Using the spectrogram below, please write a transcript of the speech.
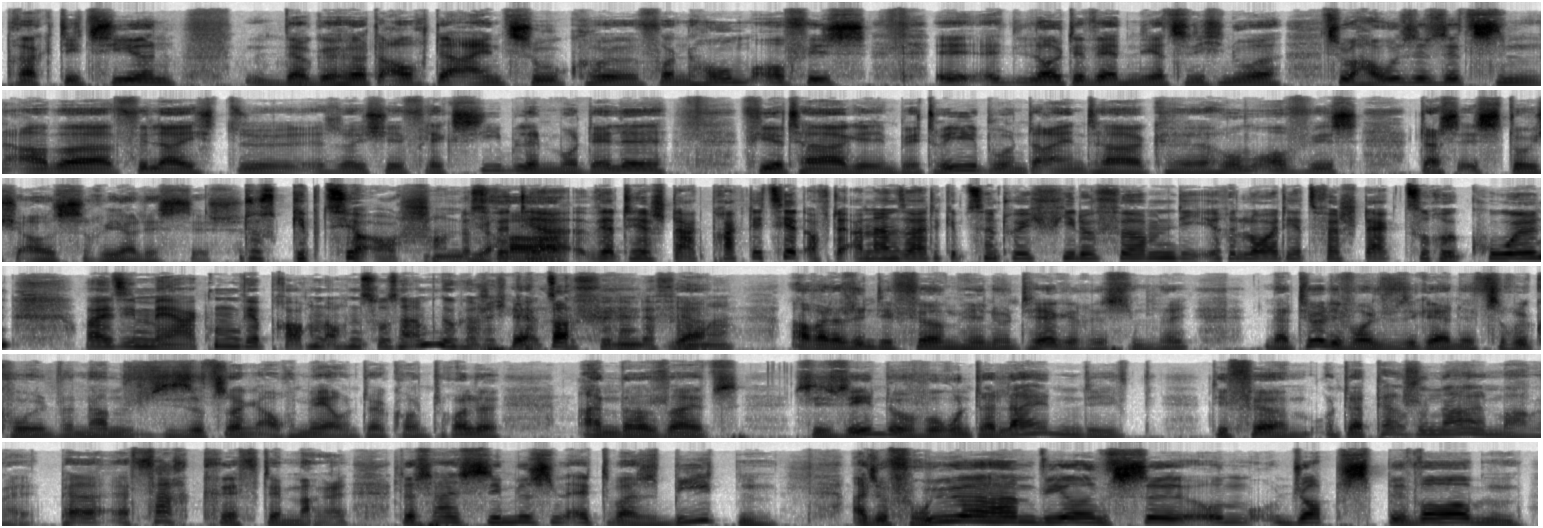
praktizieren. Da gehört auch der Einzug von Home Homeoffice. Äh, Leute werden jetzt nicht nur zu Hause sitzen, aber vielleicht äh, solche flexiblen Modelle, vier Tage im Betrieb und ein Tag äh, Homeoffice, das ist durchaus realistisch. Das gibt es ja auch schon. Das ja. Wird, ja, wird ja stark praktiziert. Auf der anderen Seite gibt es natürlich viele Firmen, die ihre Leute jetzt verstärkt zurückholen, weil sie merken, wir brauchen auch ein Zusammengehörigkeitsgefühl ja, in der Firma. Ja, aber da sind die Firmen hin und her gerissen. Ne? Natürlich wollen sie sie gerne zurückholen, dann haben sie sozusagen auch mehr unter Kontrolle. Andererseits, Sie sehen doch, worunter leiden die, die Firmen unter Personalmangel, per äh, Fachkräftemangel. Das heißt, sie müssen etwas bieten. Also früher haben wir uns äh, um Jobs beworben.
